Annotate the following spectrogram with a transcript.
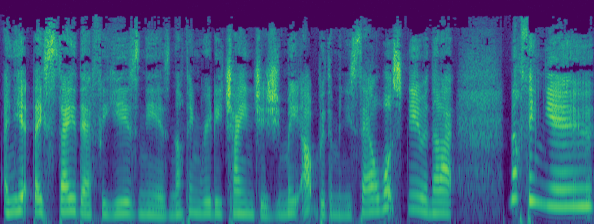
And yet they stay there for years and years. Nothing really changes. You meet up with them and you say, Oh, what's new? And they're like, nothing new.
